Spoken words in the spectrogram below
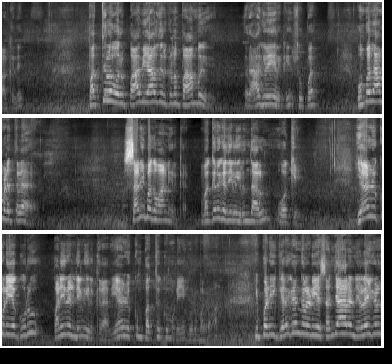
பார்க்குது. பத்தில் ஒரு பாவியாவது இருக்கணும் பாம்பு ராகுவே இருக்குது சூப்பர் ஒன்பதாம் இடத்துல சனி பகவான் இருக்கார். வக்ரகதியில் இருந்தாலும் ஓகே. ஏழுக்குடைய குரு பனிரெண்டில் இருக்கிறார். ஏழுக்கும் பத்துக்கும் உடைய குரு பகவான். இப்படி கிரகங்களுடைய சஞ்சார நிலைகள்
